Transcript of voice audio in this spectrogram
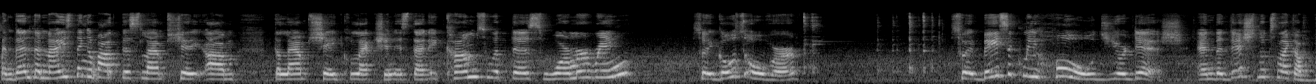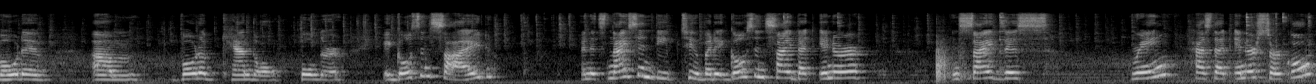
And then the nice thing about this lampshade um, the lampshade collection is that it comes with this warmer ring so it goes over so it basically holds your dish and the dish looks like a votive um, votive candle holder. It goes inside and it's nice and deep too, but it goes inside that inner, inside this ring has that inner circle.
